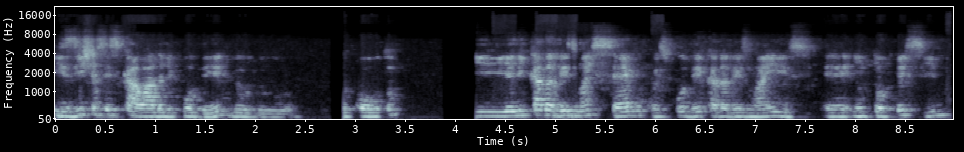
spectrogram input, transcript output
existe essa escalada de poder do, do, do Colton e ele cada vez mais cego com esse poder, cada vez mais é, entorpecido.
